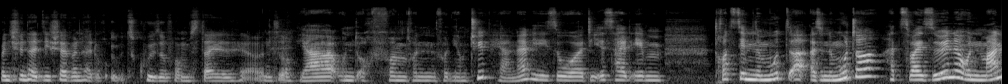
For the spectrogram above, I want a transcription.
Und ich finde halt die Chefin halt auch übelst cool, so vom Style her und so. Ja, und auch vom, von, von ihrem Typ her, ne? Wie die so, die ist halt eben trotzdem eine Mutter, also eine Mutter, hat zwei Söhne und einen Mann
